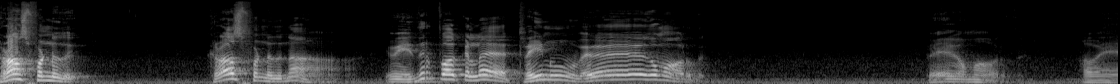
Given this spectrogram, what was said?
க்ராஸ் பண்ணுது. கிராஸ் பண்ணுதுன்னா இவன் எதிர்பார்க்கல ட்ரெயினும் வேகமாக வருது. வேகமாக வருது. அவன்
